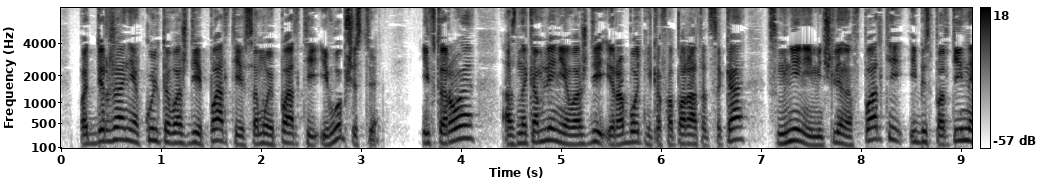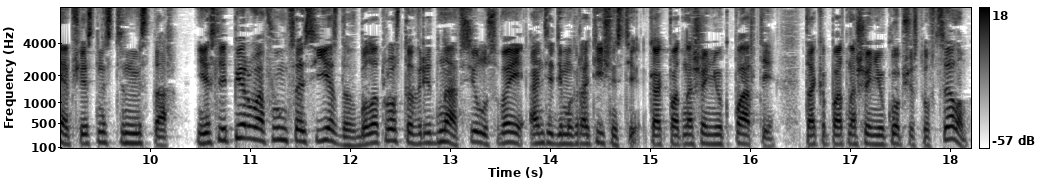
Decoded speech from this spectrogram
– поддержание культа вождей партии в самой партии и в обществе. И второе – ознакомление вождей и работников аппарата ЦК с мнениями членов партии и беспартийной общественности на местах. Если первая функция съездов была просто вредна в силу своей антидемократичности как по отношению к партии, так и по отношению к обществу в целом,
